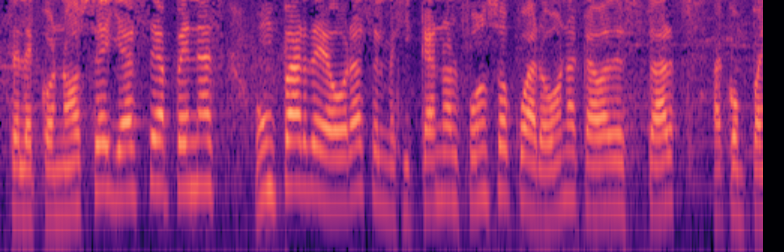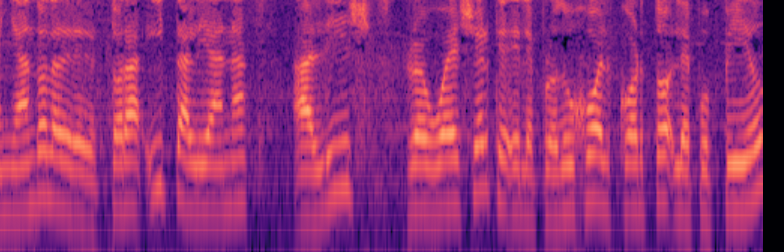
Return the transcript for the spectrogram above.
se le conoce. Ya hace apenas un par de horas, el mexicano Alfonso Cuarón acaba de estar acompañando a la directora italiana Alice Rewesher, que le produjo el corto Le Pupil,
